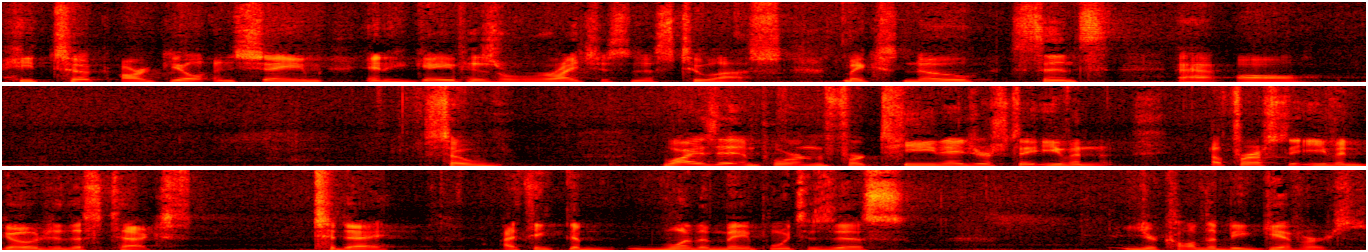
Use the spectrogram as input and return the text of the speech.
He took our guilt and shame and he gave his righteousness to us. Makes no sense at all. So, why is it important for teenagers to even, uh, for us to even go to this text today? I think the, one of the main points is this you're called to be givers.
